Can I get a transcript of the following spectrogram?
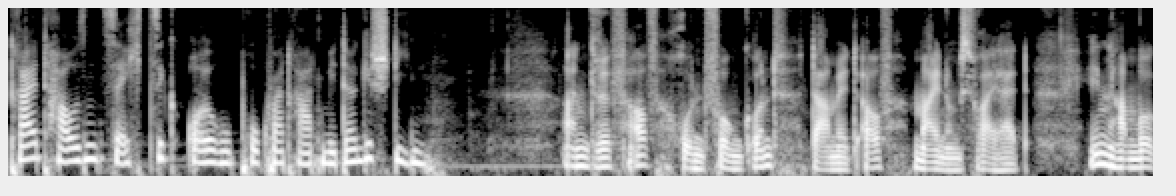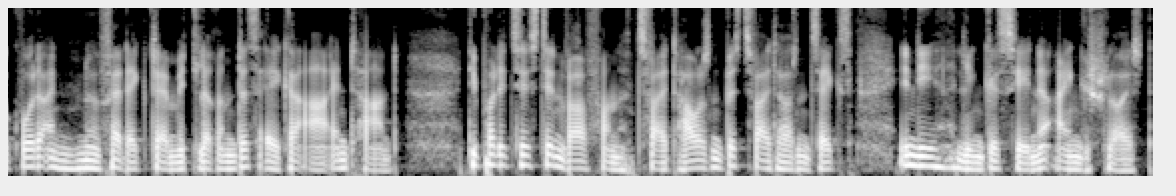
3060 Euro pro Quadratmeter gestiegen. Angriff auf Rundfunk und damit auf Meinungsfreiheit. In Hamburg wurde eine verdeckte Ermittlerin des LKA enttarnt. Die Polizistin war von 2000 bis 2006 in die linke Szene eingeschleust.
